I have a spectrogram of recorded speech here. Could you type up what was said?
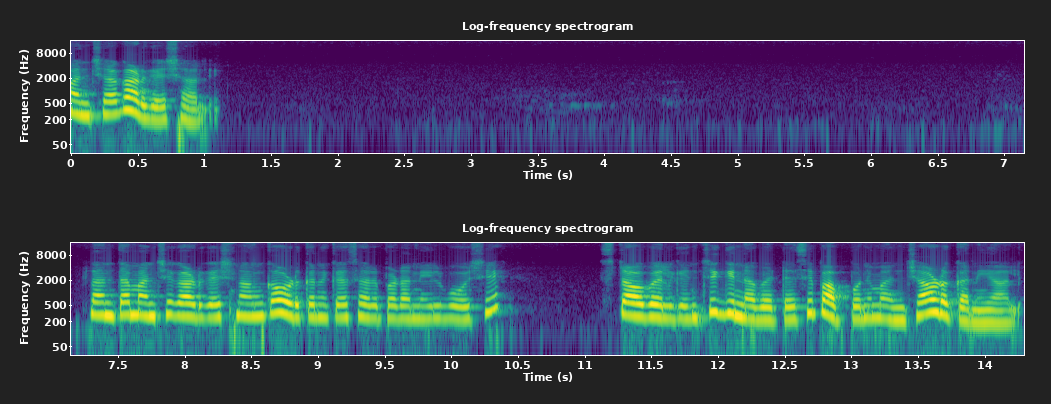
మంచిగా కడిగేసాలి ఇట్లంతా మంచిగా అడిగేసినాక ఉడకనికే సరిపడా నీళ్ళు పోసి స్టవ్ వెలిగించి గిన్నె పెట్టేసి పప్పుని మంచిగా ఉడకనియాలి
